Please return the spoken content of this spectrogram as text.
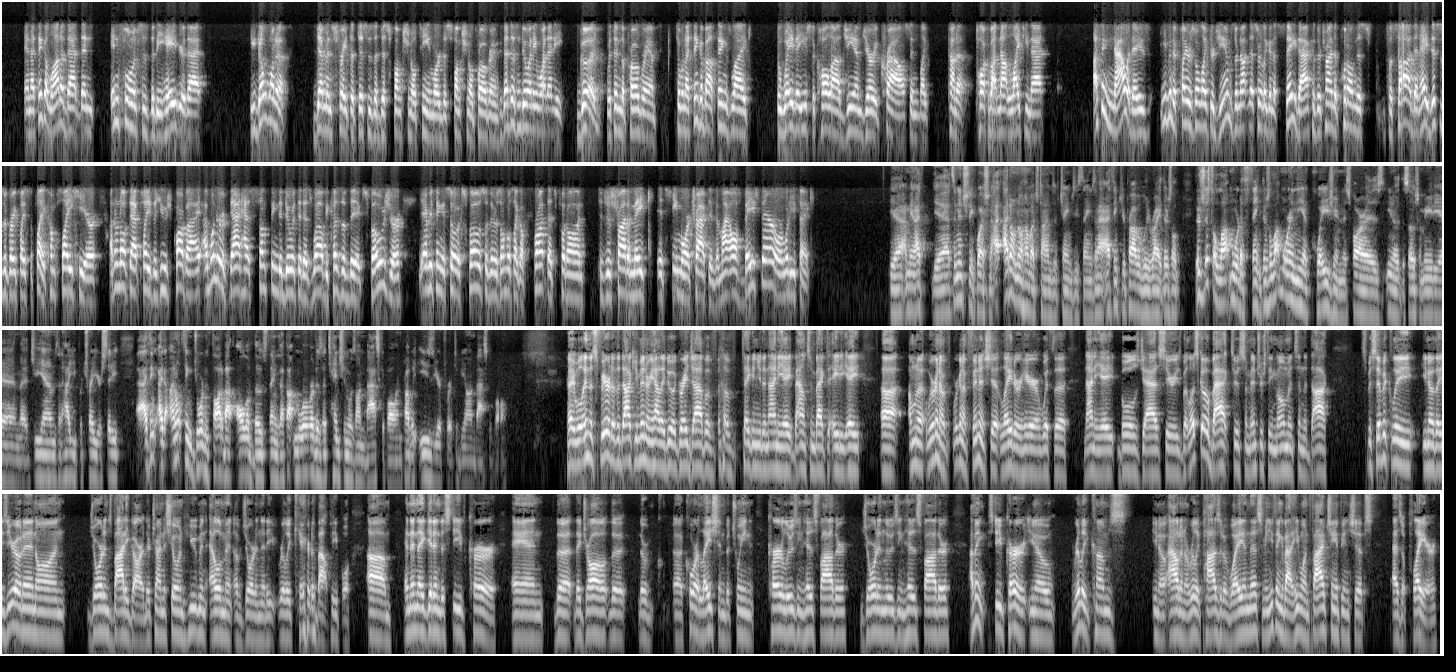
And I think a lot of that then influences the behavior that you don't want to demonstrate that this is a dysfunctional team or a dysfunctional program because that doesn't do anyone any good within the program. So when I think about things like the way they used to call out GM Jerry Krause and like kind of talk about not liking that, I think nowadays even if players don't like their GMs, they're not necessarily going to say that because they're trying to put on this facade that, hey, this is a great place to play. Come play here. I don't know if that plays a huge part, but I, I wonder if that has something to do with it as well because of the exposure. Everything is so exposed, so there's almost like a front that's put on to just try to make it seem more attractive. Am I off base there, or what do you think? Yeah, I mean, I yeah, it's an interesting question. I, I don't know how much times have changed these things, and I, I think you're probably right. There's a there's just a lot more to think. There's a lot more in the equation as far as you know the social media and the GMs and how you portray your city. I think I, I don't think Jordan thought about all of those things. I thought more of his attention was on basketball and probably easier for it to be on basketball. Hey, well, in the spirit of the documentary, how they do a great job of, of taking you to 98, bouncing back to 88. Uh, I'm gonna we're gonna we're gonna finish it later here with the 98 Bulls Jazz series. But let's go back to some interesting moments in the doc. Specifically, you know, they zeroed in on Jordan's bodyguard. They're trying to show a human element of Jordan that he really cared about people. Um, and then they get into Steve Kerr and the they draw the the uh, correlation between Kerr losing his father, Jordan losing his father. I think Steve Kerr, you know, really comes you know, out in a really positive way in this. I mean, you think about it, he won five championships as a player.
